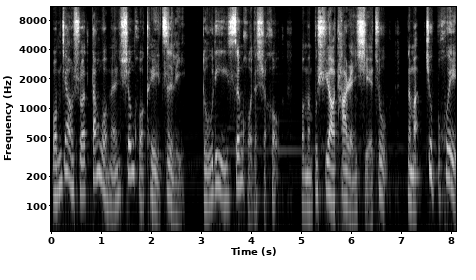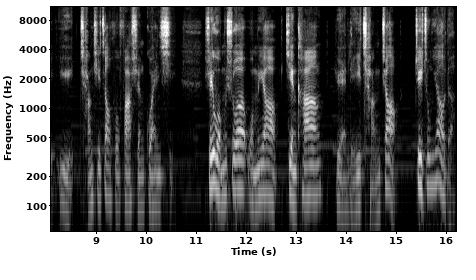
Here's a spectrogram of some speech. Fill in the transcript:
我们这样说：当我们生活可以自理、独立生活的时候，我们不需要他人协助，那么就不会与长期照护发生关系。所以，我们说我们要健康，远离长照，最重要的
